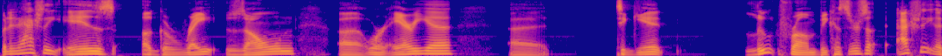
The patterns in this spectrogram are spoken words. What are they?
but it actually is a great zone uh, or area uh, to get loot from because there's a, actually a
